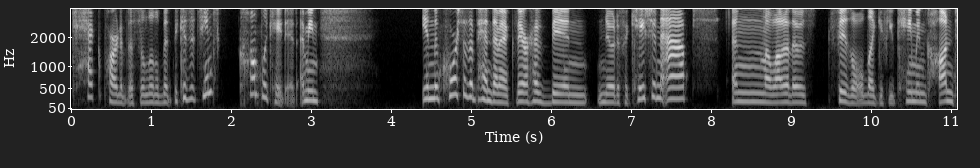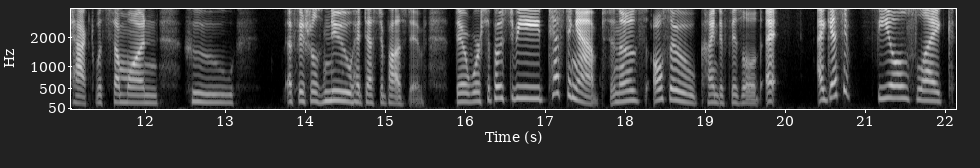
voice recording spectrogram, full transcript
tech part of this a little bit because it seems complicated. I mean, in the course of the pandemic, there have been notification apps, and a lot of those fizzled. Like if you came in contact with someone who officials knew had tested positive, there were supposed to be testing apps, and those also kind of fizzled. I, I guess it feels like,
